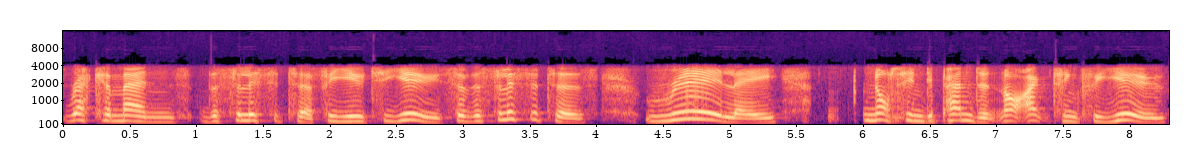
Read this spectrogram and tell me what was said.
recommends the solicitor for you to use. So the solicitor's really not independent, not acting for you.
